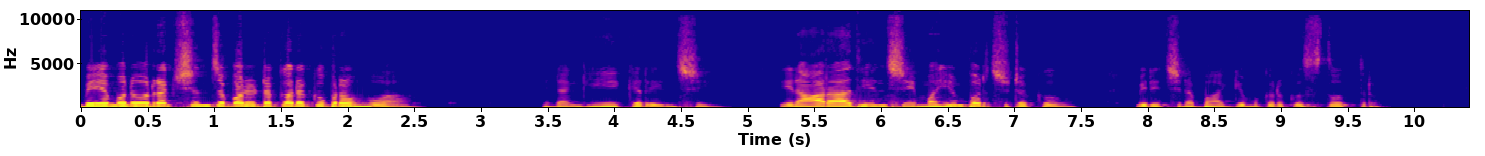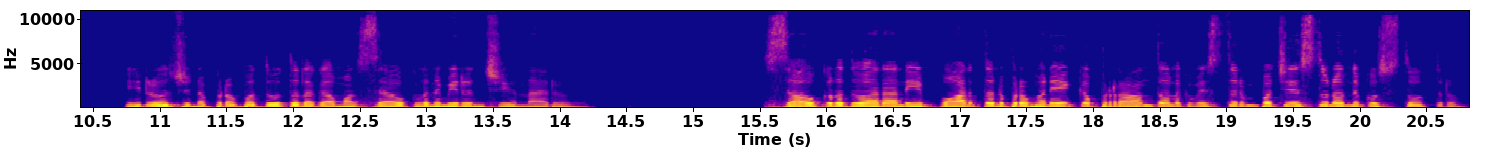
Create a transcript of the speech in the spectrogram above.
మేమును రక్షించబడుట కొరకు ప్రభువ నేను అంగీకరించి నేను ఆరాధించి మహింపరచుటకు మీరు ఇచ్చిన భాగ్యము కొరకు స్తోత్రం. ఈ రోజున ప్రభు దూతలుగా మా సేవకులను మీరు ఉంచి ఉన్నారు. సావుకుల ద్వారా నీ వార్తను ప్రభు అనేక ప్రాంతాలకు విస్తరింప చేస్తున్నందుకు స్తోత్రం.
